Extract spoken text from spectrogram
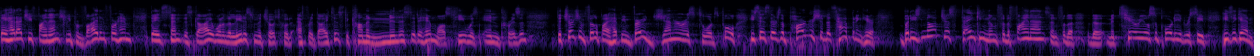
They had actually financially provided for him. They had sent this guy, one of the leaders from the church called Epaphroditus, to come and minister to him whilst he was in prison. The church in Philippi had been very generous towards Paul. He says there's a partnership that's happening here, but he's not just thanking them for the finance and for the, the material support he had received. He's again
